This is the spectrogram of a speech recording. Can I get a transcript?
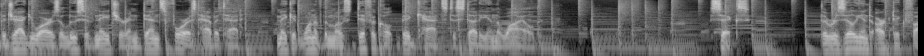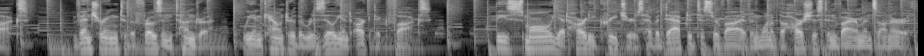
The jaguar's elusive nature and dense forest habitat make it one of the most difficult big cats to study in the wild. 6. The resilient Arctic fox. Venturing to the frozen tundra, we encounter the resilient Arctic fox. These small yet hardy creatures have adapted to survive in one of the harshest environments on Earth.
